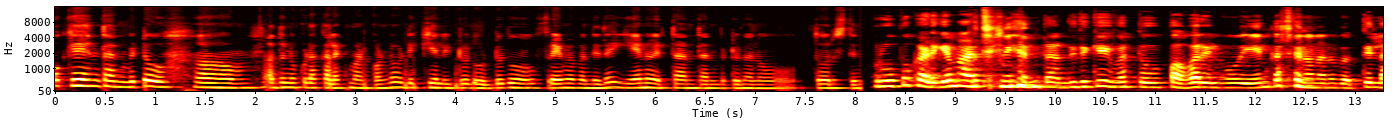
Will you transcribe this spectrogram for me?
ಓಕೆ ಅಂತ ಅಂದ್ಬಿಟ್ಟು ಅದನ್ನು ಕೂಡ ಕಲೆಕ್ಟ್ ಮಾಡಿಕೊಂಡು ಡಿಕ್ಕಿಯಲ್ಲಿ ಇಟ್ಟು ದೊಡ್ಡದು ಫ್ರೇಮೇ ಬಂದಿದೆ. ಏನು ಎತ್ತ ಅಂತ ಅಂದ್ಬಿಟ್ಟು ನಾನು ತೋರಿಸ್ತೀನಿ. ರೂಪಕ್ಕೆ ಅಡುಗೆ ಮಾಡ್ತೀನಿ ಅಂತ ಅಂದಿದ್ದಕ್ಕೆ ಇವತ್ತು ಪವರ್ ಇಲ್ವೋ, ಏನು ಕಥೆನೋ ನನಗೆ ಗೊತ್ತಿಲ್ಲ.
